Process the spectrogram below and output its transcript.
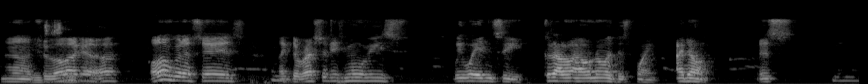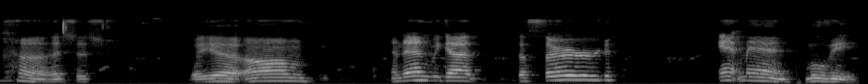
No, You All, I don't got, uh, all I'm gonna say is like the rest of these movies, we wait and see because I don't, I don't know at this point. I don't. It's, huh, it's just, but yeah. Um, and then we got the third Ant Man movie.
